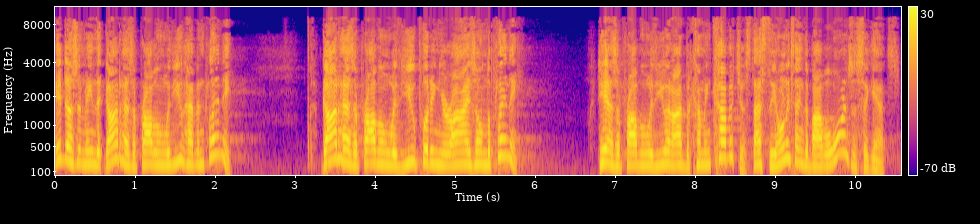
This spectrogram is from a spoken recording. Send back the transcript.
It doesn't mean that God has a problem with you having plenty. God has a problem with you putting your eyes on the plenty. He has a problem with you and I becoming covetous. That's the only thing the Bible warns us against.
